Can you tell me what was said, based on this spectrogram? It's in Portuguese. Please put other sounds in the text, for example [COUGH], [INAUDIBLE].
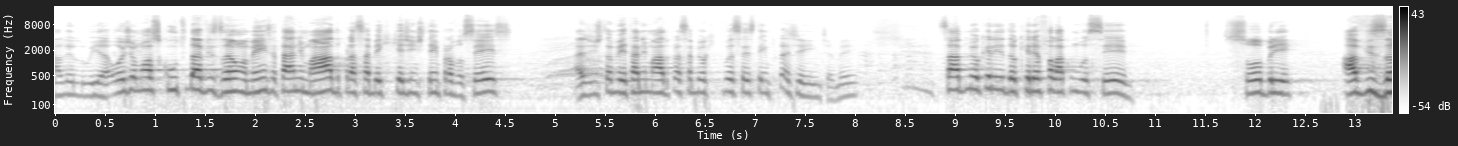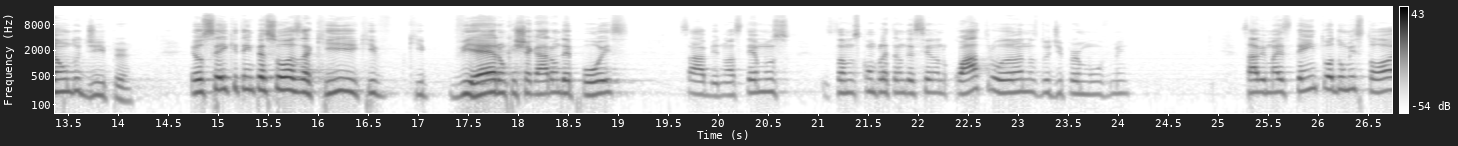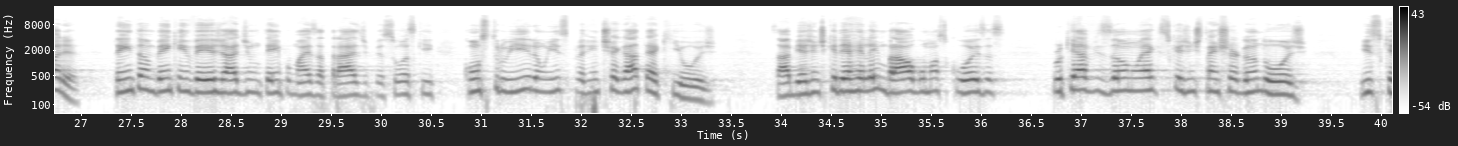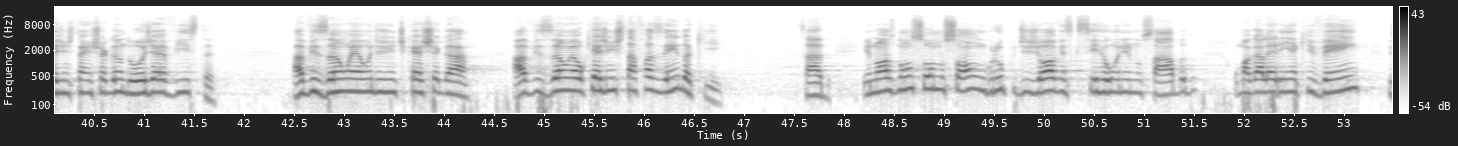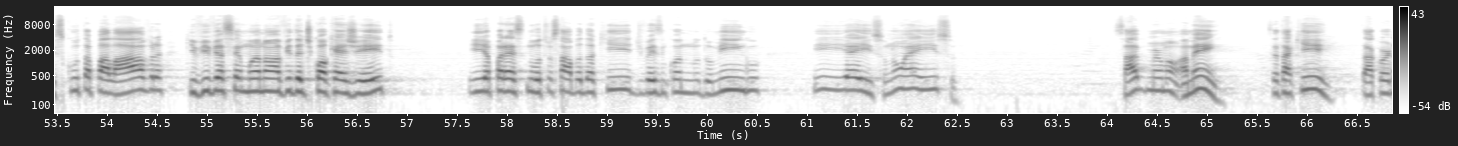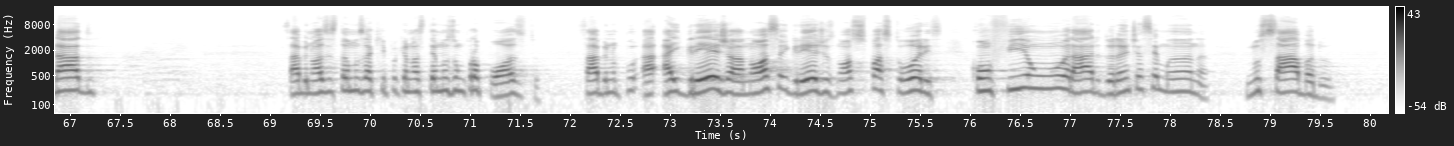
Aleluia. Hoje é o nosso culto da visão, amém? Você está animado para saber o que, a gente tem para vocês? A gente também está animado para saber o que, que vocês têm para a gente, amém? Sabe, meu querido, eu queria falar com você sobre a visão do Deeper. Eu sei que tem pessoas aqui que, que vieram, que chegaram depois, sabe? Nós temos, estamos completando esse ano quatro anos do Deeper Movement, sabe? Mas tem toda uma história. Tem também quem veio já de um tempo mais atrás, de pessoas que construíram isso para a gente chegar até aqui hoje, sabe? E a gente queria relembrar algumas coisas, porque a visão não é isso que a gente está enxergando hoje. Isso que a gente está enxergando hoje é a vista. A visão é onde a gente quer chegar. A visão é o que a gente está fazendo aqui, sabe? E nós não somos só um grupo de jovens que se reúne no sábado, uma galerinha que vem, escuta a palavra, que vive a semana uma vida de qualquer jeito, e aparece no outro sábado aqui, de vez em quando no domingo, e é isso, não é isso. Sabe, meu irmão? Amém? Você está aqui? Está acordado? Sabe, nós estamos aqui porque nós temos um propósito. Sabe, a, a igreja, a nossa igreja, os nossos pastores confiam um horário durante a semana, no sábado,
